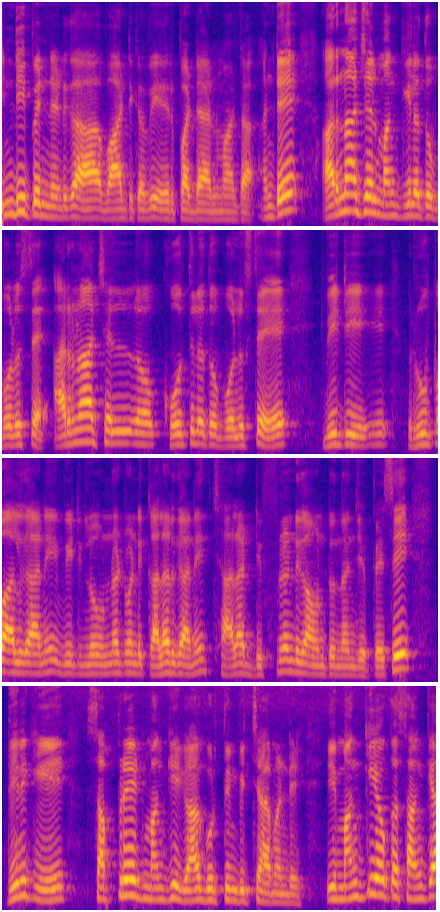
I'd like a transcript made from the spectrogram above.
ఇండిపెండెంట్గా వాటికి అవి ఏర్పడ్డాయి అన్నమాట అంటే అరుణాచల్ మంకీలతో పోలిస్తే అరుణాచల్లో కోతులతో పోలిస్తే వీటి రూపాలు కానీ వీటిలో ఉన్నటువంటి కలర్ కానీ చాలా డిఫరెంట్గా ఉంటుందని చెప్పేసి దీనికి సపరేట్ మంకీగా గుర్తింపించామండి ఈ మంకీ యొక్క సంఖ్య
